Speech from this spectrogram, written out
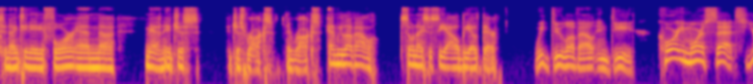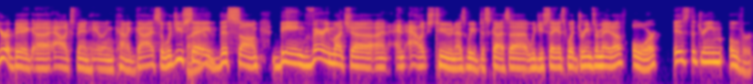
to 1984 and man, it just it just rocks. It rocks. And we love Al. So nice to see Al be out there. We do love Al indeed. Corey Morissette, you're a big uh, Alex Van Halen kind of guy. So would you say this song, being very much uh, an, an Alex tune, as we've discussed, uh, would you say it's what dreams are made of, or is the dream over?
